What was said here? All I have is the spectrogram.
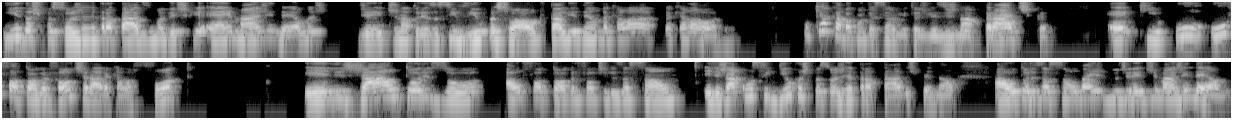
e das pessoas retratadas, uma vez que é a imagem delas, direito de natureza civil, pessoal, que está ali dentro daquela, daquela obra. O que acaba acontecendo muitas vezes na prática é que o, o fotógrafo, ao tirar aquela foto, ele já autorizou ao fotógrafo a utilização, ele já conseguiu com as pessoas retratadas, perdão, a autorização da, do direito de imagem delas.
